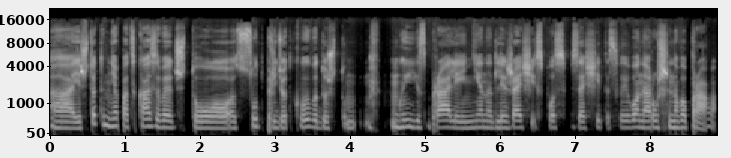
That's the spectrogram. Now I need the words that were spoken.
А, и что-то мне подсказывает, что суд придет к выводу, что мы избрали ненадлежащий способ защиты своего нарушенного права.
